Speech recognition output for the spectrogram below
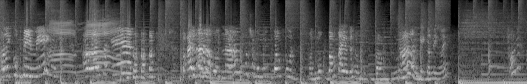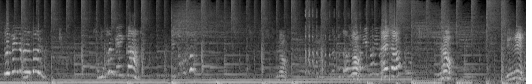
Aray ko, Miming! Aray, sakit! Ano na, food na? Ano po siya mumukbang food? Magmukbang tayo kasi mukbang. Saan? Kay kami, uy. Ano? Doon kayo na ka na doon. Sumukan kay ka. Ko. No. No. Ay, ito. No. Dini.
